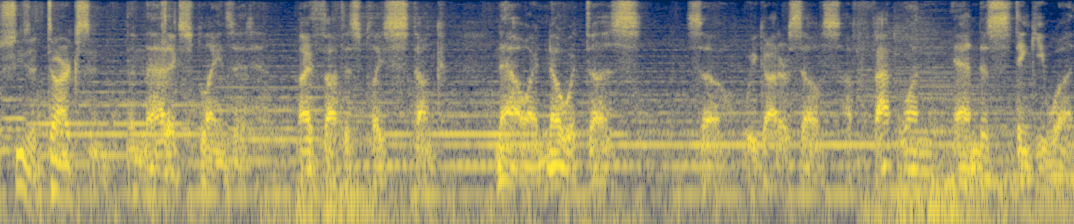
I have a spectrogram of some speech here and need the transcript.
She's a Darcsen. Then that explains it. I thought this place stunk. Now I know it does. So, we got ourselves a fat one and a stinky one.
